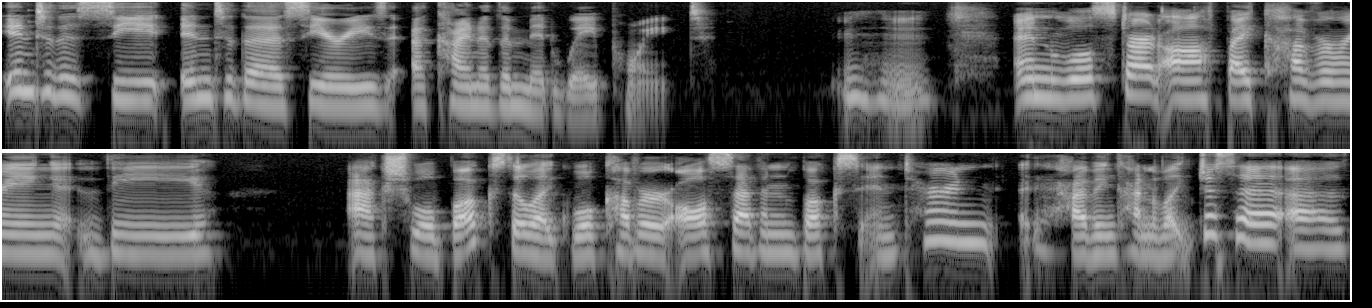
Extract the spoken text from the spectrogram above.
into the se- into the series a kind of the midway point. Mm-hmm. And we'll start off by covering the actual books. So, like, we'll cover all seven books in turn, having kind of like just a, a,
